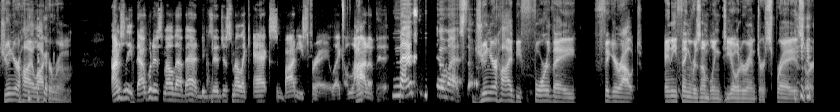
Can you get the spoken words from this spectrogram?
junior high locker room. Honestly, that wouldn't smell that bad because it just smelled like Axe body spray, like a lot of it. Max so much though. Junior high before they figure out anything resembling deodorant or sprays or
